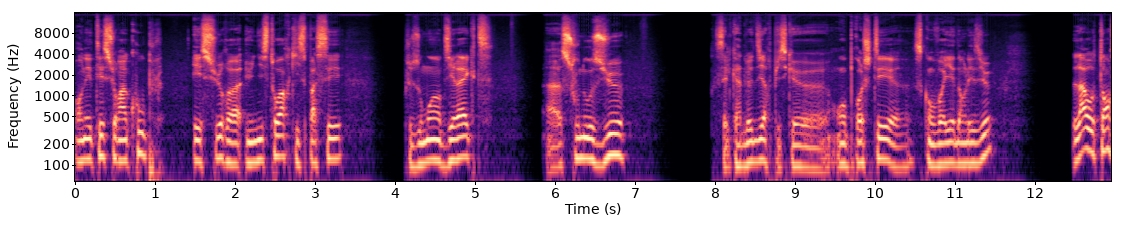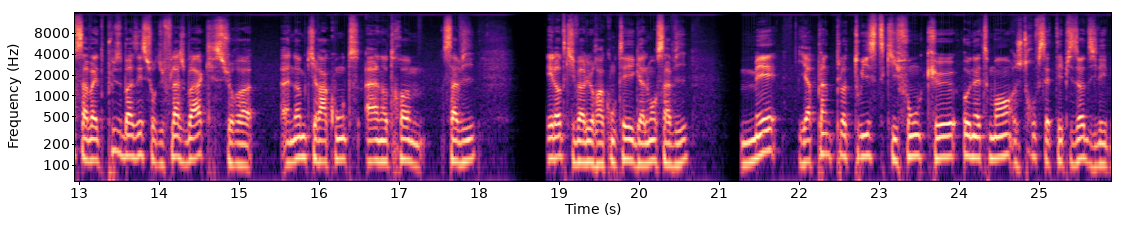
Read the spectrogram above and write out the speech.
on était sur un couple et sur euh, une histoire qui se passait plus ou moins en direct, euh, sous nos yeux. C'est le cas de le dire, puisque euh, on projetait ce qu'on voyait dans les yeux. Là, autant ça va être plus basé sur du flashback, sur un homme qui raconte à un autre homme sa vie, et l'autre qui va lui raconter également sa vie. Mais il y a plein de plot twists qui font que, honnêtement, je trouve cet épisode, il est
